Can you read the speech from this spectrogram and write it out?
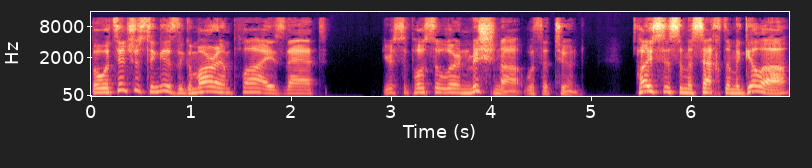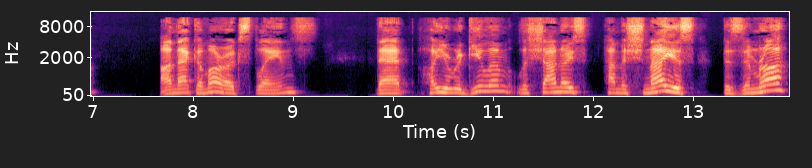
But what's interesting is the Gemara implies that you're supposed to learn Mishnah with a tune. Toisus Masechta Megillah on that Gemara explains that Hayuragilim Lashanois Hamishnayis Bezimra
